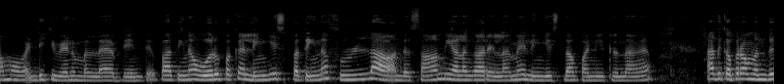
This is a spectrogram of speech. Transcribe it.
ஆமாம் வண்டிக்கு வேணுமில்ல அப்படின்ட்டு. பார்த்தீங்கன்னா ஒரு பக்கம் லிங்கேஷ் பார்த்தீங்கன்னா ஃபுல்லாக அந்த சாமி அலங்காரம் எல்லாமே லிங்கேஷ் தான் பண்ணிட்டு இருந்தாங்க. அதுக்கப்புறம் வந்து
